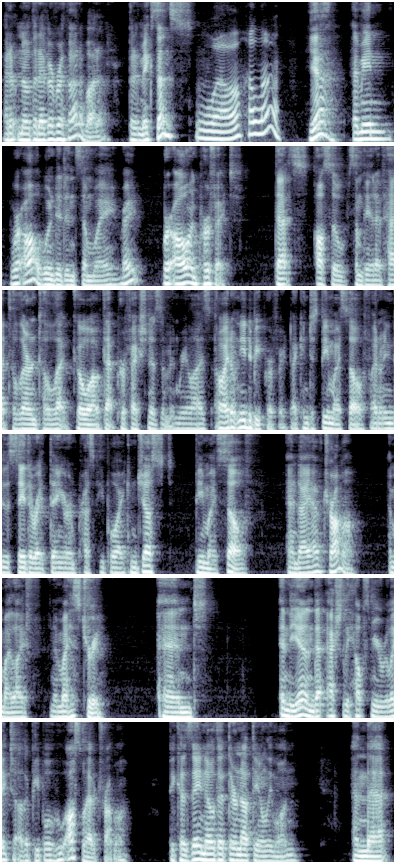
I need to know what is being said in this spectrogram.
I don't know that I've ever thought about it, but it makes sense. Well, hello. Yeah. I mean, we're all wounded in some way, right? We're all imperfect. That's also something that I've had to learn to let go of that perfectionism and realize, oh, I don't need to be perfect. I can just be myself. I don't need to say the right thing or impress people. I can just be myself. And I have trauma in my life and in my history. And in the end, that actually helps me relate to other people who also have trauma because they know that they're not the only one. And that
